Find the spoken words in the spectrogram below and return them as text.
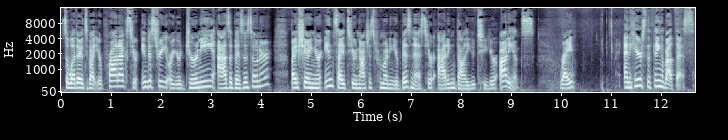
So whether it's about your products, your industry, or your journey as a business owner, by sharing your insights, you're not just promoting your business, you're adding value to your audience, right? And here's the thing about this.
